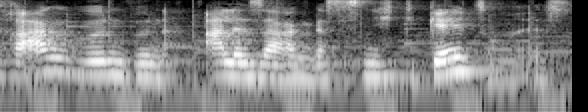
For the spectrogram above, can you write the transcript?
fragen würden, würden alle sagen, dass es nicht die Geldsumme ist.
